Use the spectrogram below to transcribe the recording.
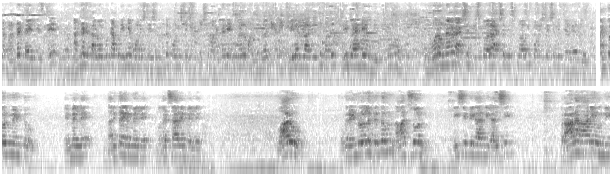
మేము హండ్రెడ్ డైల్ చేస్తే హండ్రెడ్ కలవకుంటే అప్పుడు ఇండియా పోలీస్ స్టేషన్ ఉంటే పోలీస్ స్టేషన్కి వచ్చిన వాళ్ళు ఇట్లనే ఎక్కువ వేలు మనకు తెలియదు. వీళ్ళని బ్లాక్ చేసి మన ఫ్రీ బ్లాండే ఉంది. ఇది ఎవరు ఉన్నా కూడా యాక్షన్ తీసుకోవాలి? యాక్షన్ తీసుకున్న వాళ్ళకి పోలీస్ స్టేషన్ నుంచి జరగట్లేదు కంటోన్మెంట్ ఎమ్మెల్యే దళిత ఎమ్మెల్యే మొదటిసారి ఎమ్మెల్యే. వారు ఒక రెండు రోజుల క్రితం నార్త్ జోన్ డీసీపీ గారిని కలిసి ప్రాణహాని ఉంది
